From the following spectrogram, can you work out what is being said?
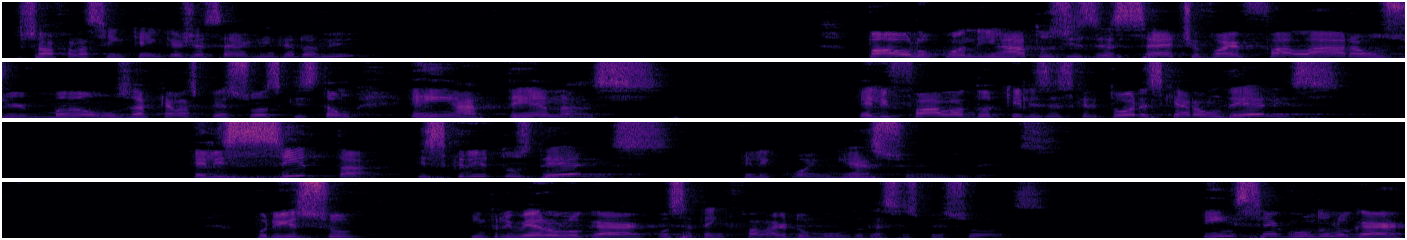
A pessoa fala assim: Quem que é Jessé? Quem que é Davi? Paulo, quando em Atos 17 vai falar aos irmãos, aquelas pessoas que estão em Atenas, ele fala daqueles escritores que eram deles. Ele cita escritos deles. Ele conhece o mundo deles. Por isso, em primeiro lugar, você tem que falar do mundo dessas pessoas. E em segundo lugar,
